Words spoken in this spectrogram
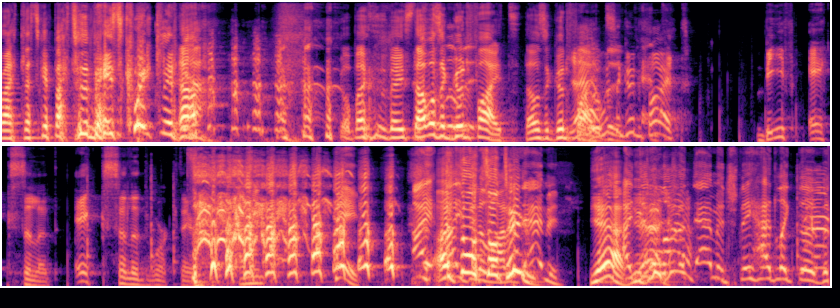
All right, let's get back to the base quickly now. Go back to the base. That was a good fight. That was a good fight. Yeah, it was a good fight. Beef, excellent, excellent work there. Hey, I, I thought did a so lot too. Of damage. Yeah, I you did, did. a lot of damage. They had like the, the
